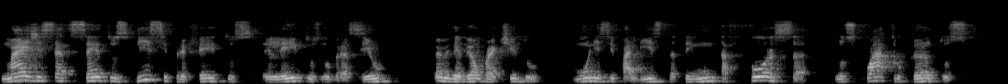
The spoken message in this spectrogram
mais de 700 vice-prefeitos eleitos no Brasil. O MDB é um partido municipalista, tem muita força nos quatro cantos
